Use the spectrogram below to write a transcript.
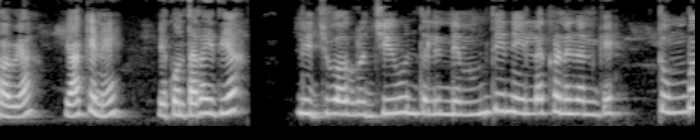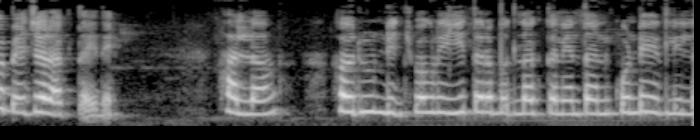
ಕಾವ್ಯ? ಯಾಕೆನೆ? ಯಾಕೊಂಥರ ಇದೆಯಾ? ನಿಜವಾಗ್ಲೂ ಜೀವನದಲ್ಲಿ ನೆಮ್ಮದಿನೇ ಇಲ್ಲ ಕಣೆ ನನಗೆ. ತುಂಬ ಬೇಜಾರಾಗ್ತಾ ಇದೆ. ಅಲ್ಲ, ಅರುಣ್ ನಿಜವಾಗ್ಲೂ ಈ ಥರ ಬದಲಾಗ್ತಾನೆ ಅಂತ ಅಂದ್ಕೊಂಡೇ ಇರಲಿಲ್ಲ.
